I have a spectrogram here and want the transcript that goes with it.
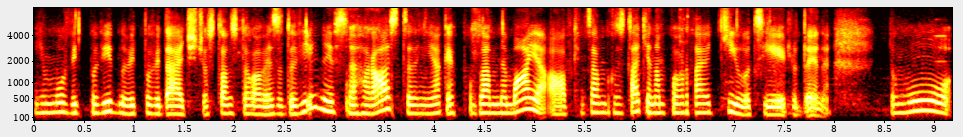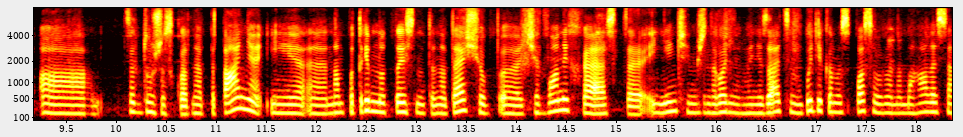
йому відповідно відповідають, що стан здоров'я задовільний, все гаразд, ніяких проблем немає. А в кінцевому результаті нам повертають тіло цієї людини. Тому а, це дуже складне питання, і е, нам потрібно тиснути на те, щоб е, Червоний Хрест і інші міжнародні організації будь-якими способами намагалися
